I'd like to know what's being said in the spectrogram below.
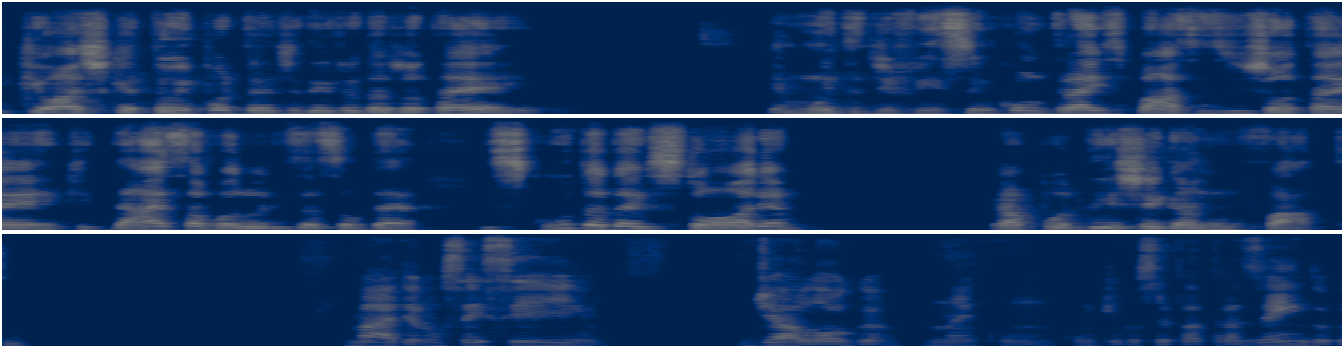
e que eu acho que é tão importante dentro da JR. É muito difícil encontrar espaços de JR que dá essa valorização da escuta da história para poder chegar num fato. Mária, não sei se dialoga né, com, com o que você está trazendo,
